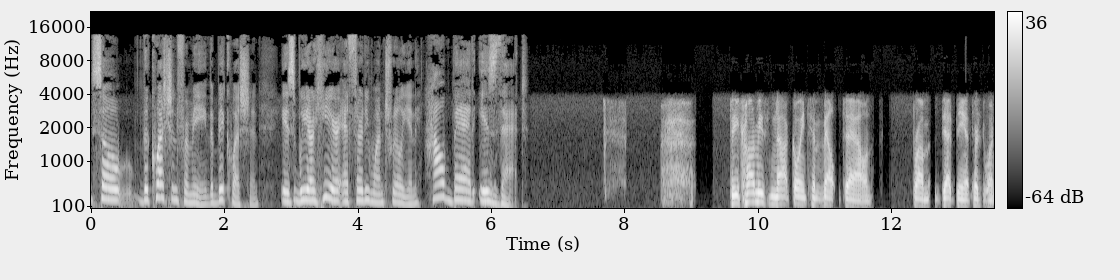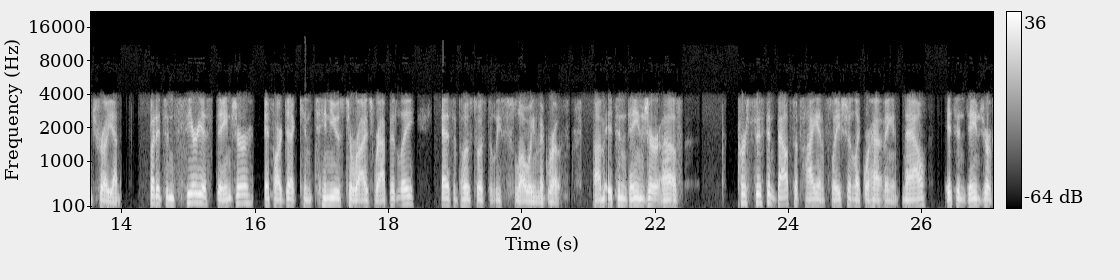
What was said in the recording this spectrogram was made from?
so the question for me, the big question, is we are here at 31 trillion. How bad is that? The economy is not going to melt down from debt being at 31 trillion, but it's in serious danger if our debt continues to rise rapidly, as opposed to us at least slowing the growth. Um, it's in danger of persistent bouts of high inflation like we're having now. It's in danger of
